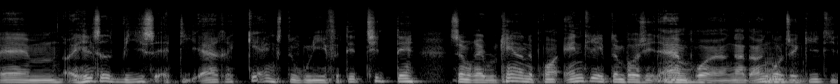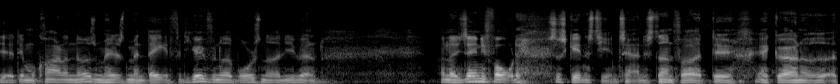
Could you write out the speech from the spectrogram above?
Øhm, og i hele taget vise, at de er regeringsduelige, for det er tit det, som republikanerne prøver at angribe dem på at sige, ja, men prøv at, høre en gang, der er ingen grund til at give de der demokrater noget som helst mandat, for de kan ikke finde ud af at bruge sådan noget alligevel. Og når de så endelig får det, så skændes de internt, i stedet for at, øh, at gøre noget. Og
